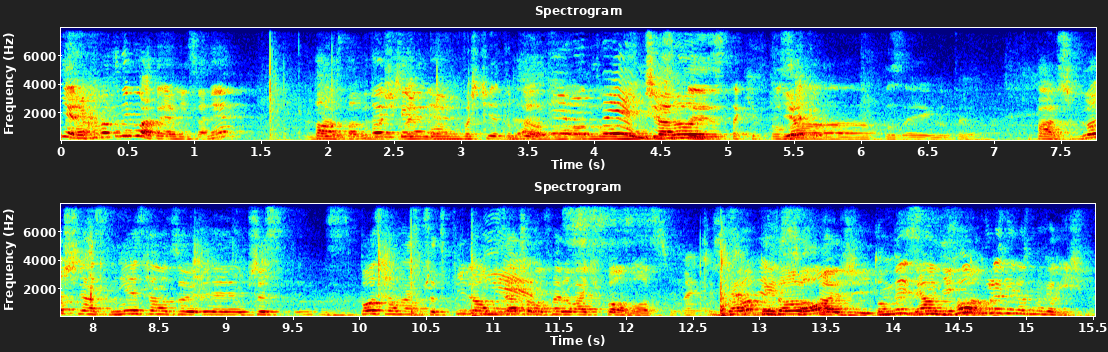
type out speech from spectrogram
Nie no, chyba to nie była tajemnica, nie? Pasta, wydaje mi się, że Właściwie- nie. Właściwie to było, bo on mówił, pojęcia, że no. to jest takie poza, Jak- poza jego tym. Patrz, gość nas nie znał, co, e, przez, z- poznał nas przed chwilą i zaczął oferować pomoc. Słuchajcie, Jakby Co? to chodzi? To my z Ja nim nie w kłamę. ogóle nie rozmawialiśmy.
